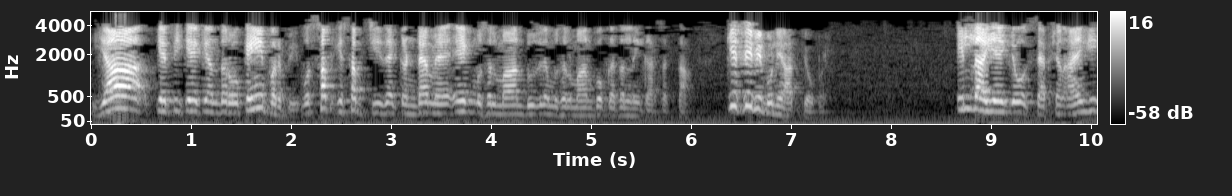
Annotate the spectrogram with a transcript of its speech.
یا کے پی کے کے اندر ہو، کہیں پر بھی، وہ سب کی سب چیزیں کنڈیم ہیں، ایک مسلمان دوسرے مسلمان کو قتل نہیں کر سکتا، کسی بھی بنیاد کے اوپر۔ اللہ یہ کہ وہ ایکسیپشن آئیں گی،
